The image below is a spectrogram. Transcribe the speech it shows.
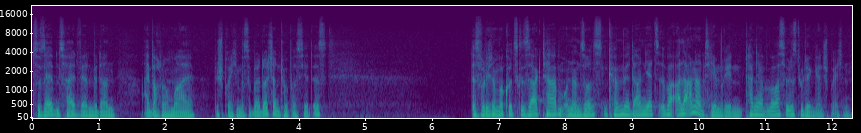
zur selben Zeit werden wir dann einfach nochmal besprechen, was so bei der Deutschland Tour passiert ist. Das wollte ich nochmal kurz gesagt haben und ansonsten können wir dann jetzt über alle anderen Themen reden. Tanja, über was würdest du denn gern sprechen?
